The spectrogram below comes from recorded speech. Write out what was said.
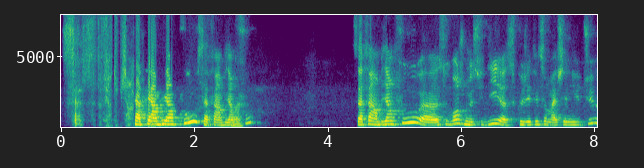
Ça, ça doit faire du bien. Ça fait un bien fou, ça fait un bien fou. Ça fait un bien fou. Euh, souvent, je me suis dit, ce que j'ai fait sur ma chaîne YouTube,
